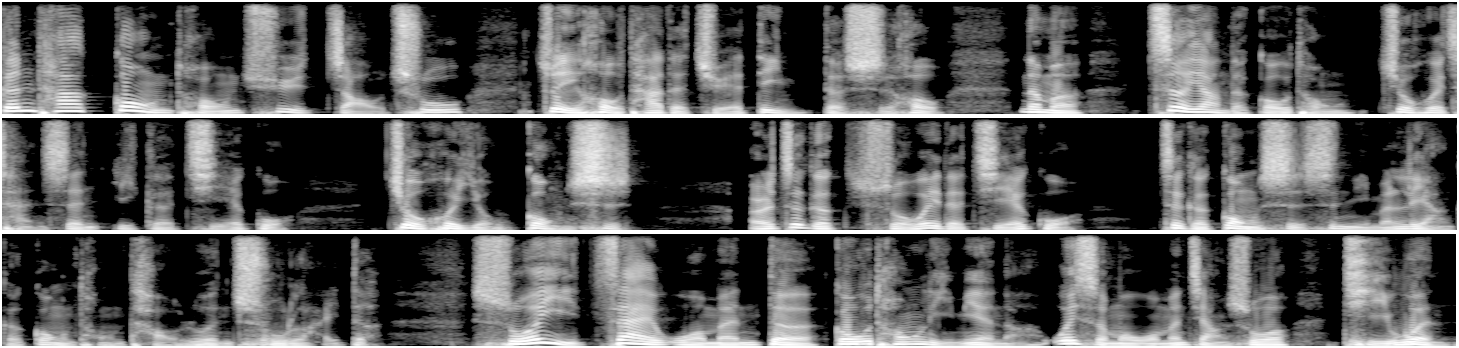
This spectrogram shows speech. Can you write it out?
跟他共同去找出最后他的决定的时候，那么这样的沟通就会产生一个结果，就会有共识。而这个所谓的结果，这个共识是你们两个共同讨论出来的。所以在我们的沟通里面呢，为什么我们讲说提问？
